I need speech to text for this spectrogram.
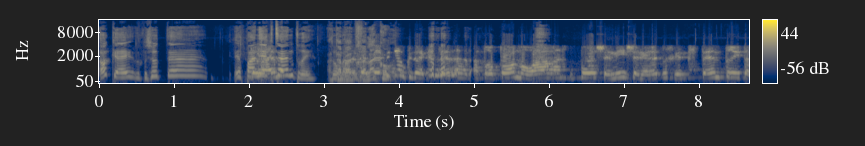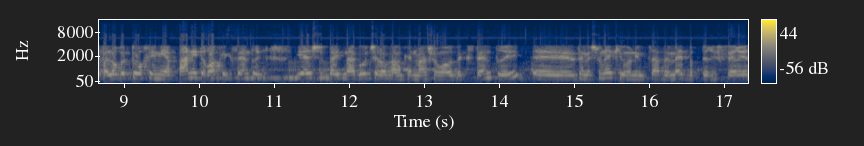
אוקיי, זה פשוט אה, יפני אקצנטרי. אתה בהתחלה קורא... זה בדיוק, זה אפרופו המורה מהסיפור השני שנראית לך אקסצנטרית, אבל לא בטוח אם היא יפנית או רק אקסצנטרית, יש בהתנהגות שלו גם כן משהו מאוד אקסצנטרי. אה, זה משונה כי הוא נמצא באמת בפריפריה,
